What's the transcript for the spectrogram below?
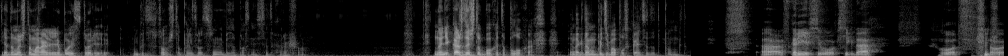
Я думаю, что мораль любой истории будет в том, что производственная безопасность это хорошо. Но не каждый, что бог это плохо. Иногда мы будем опускать этот пункт. Э, Скорее всего, всегда. Вот. Но...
